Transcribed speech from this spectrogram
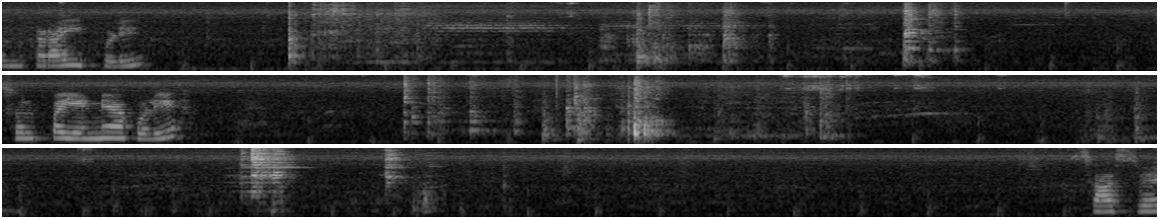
ಒಂದು ಕಡಾಯಿ ಇಟ್ಕೊಳ್ಳಿ स्वल्प एणे हाकी ससवे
